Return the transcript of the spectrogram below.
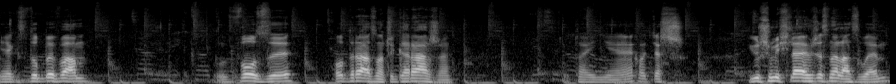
jak zdobywam wozy od razu, znaczy garaże. Tutaj nie, chociaż już myślałem, że znalazłem.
